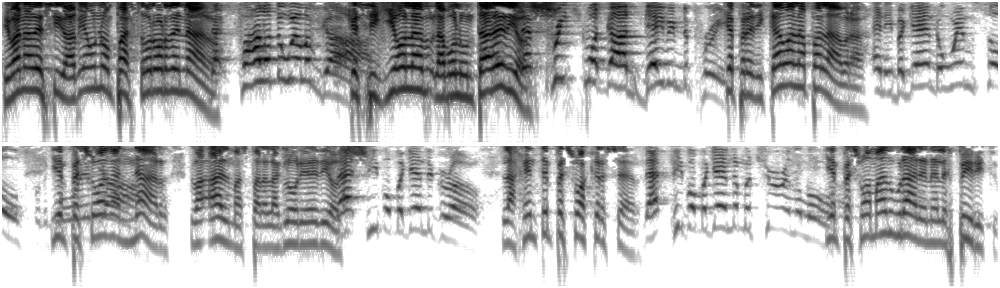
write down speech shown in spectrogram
y van a decir, había un pastor ordenado that followed the will of God, que siguió la, la voluntad de Dios, que predicaba la palabra y empezó a ganar almas para la gloria de Dios. La gente empezó a crecer Y empezó a madurar en el espíritu.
